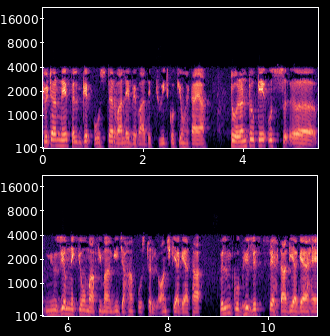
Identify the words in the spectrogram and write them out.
ट्विटर ने फ़िल्म के पोस्टर वाले विवादित ट्वीट को क्यों हटाया? टोरंटो के उस म्यूज़ियम ने क्यों माफ़ी मांगी जहाँ पोस्टर लॉन्च किया गया था? फ़िल्म को भी लिस्ट से हटा दिया गया है।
